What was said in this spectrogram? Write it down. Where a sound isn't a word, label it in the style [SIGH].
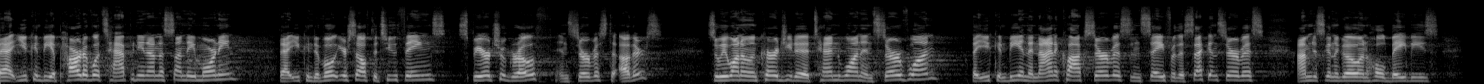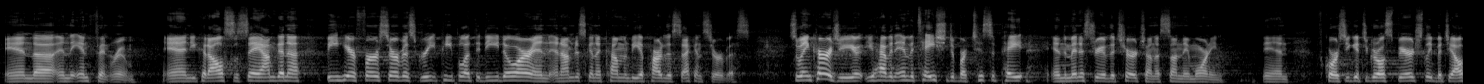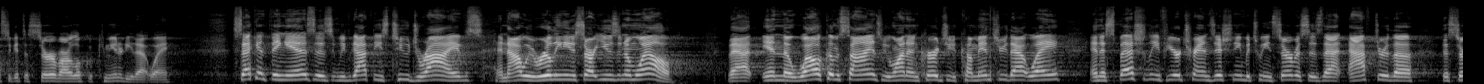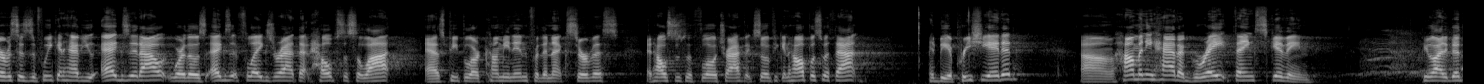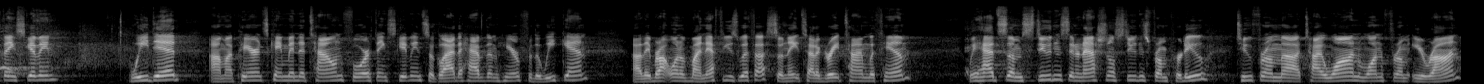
that you can be a part of what's happening on a Sunday morning, that you can devote yourself to two things spiritual growth and service to others. So we want to encourage you to attend one and serve one, that you can be in the 9 o'clock service and say for the second service, I'm just going to go and hold babies in the, in the infant room. And you could also say, I'm going to be here first service, greet people at the D door, and, and I'm just going to come and be a part of the second service. So we encourage you, you have an invitation to participate in the ministry of the church on a Sunday morning. And of course, you get to grow spiritually, but you also get to serve our local community that way. Second thing is, is we've got these two drives, and now we really need to start using them well. That in the welcome signs, we want to encourage you to come in through that way, and especially if you're transitioning between services, that after the, the services, if we can have you exit out where those exit flags are at, that helps us a lot as people are coming in for the next service. It helps us with flow of traffic. So if you can help us with that, it'd be appreciated. Um, how many had a great Thanksgiving? People had a good Thanksgiving? We did. Uh, my parents came into town for Thanksgiving, so glad to have them here for the weekend. Uh, they brought one of my nephews with us, so Nate's had a great time with him. We had some students, international students from Purdue, two from uh, Taiwan, one from Iran.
